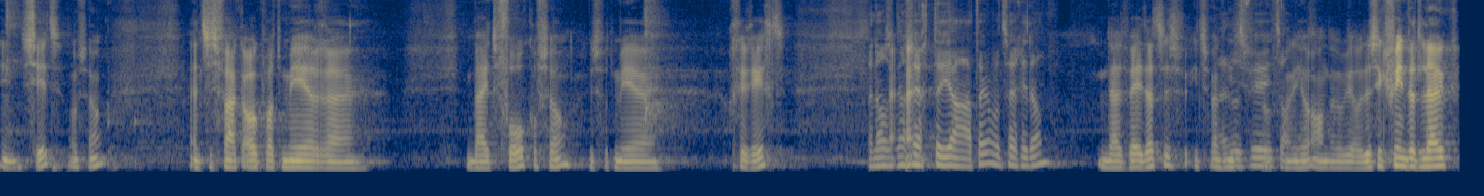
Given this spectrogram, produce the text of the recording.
in zit of zo. En het is vaak ook wat meer... eh, bij het volk of zo. Dus wat meer gericht. En als ik dan Eh, zeg theater, wat zeg je dan? Dat, weet, dat is iets wat ik niet van een heel andere wil. Dus ik vind het leuk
